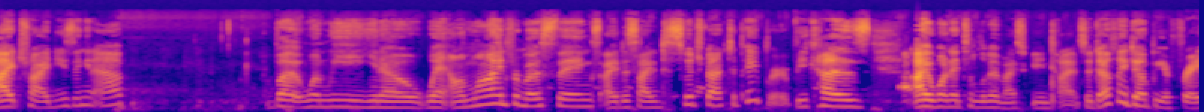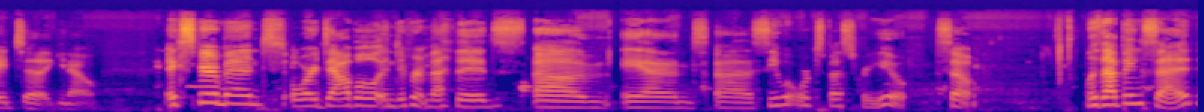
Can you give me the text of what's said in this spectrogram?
i tried using an app but when we you know went online for most things i decided to switch back to paper because i wanted to limit my screen time. So definitely don't be afraid to you know experiment or dabble in different methods um, and uh, see what works best for you so with that being said,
